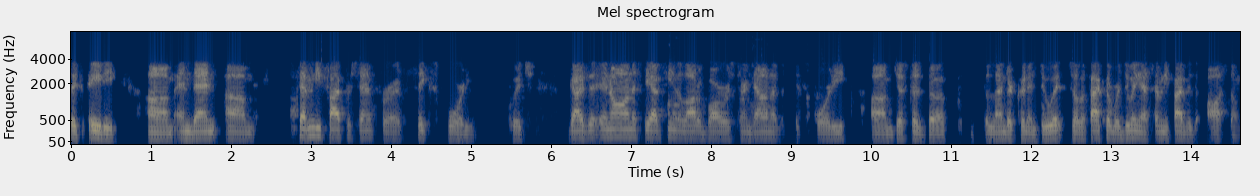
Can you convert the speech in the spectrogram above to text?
680. Um, and then um, 75% for a 640, which guys, in all honesty, I've seen a lot of borrowers turn down at the 640 um, just because the the lender couldn't do it. So the fact that we're doing at 75 is awesome.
